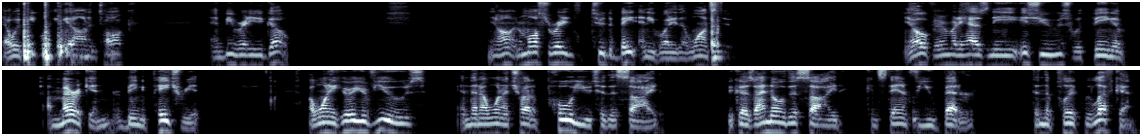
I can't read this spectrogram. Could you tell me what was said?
that way people can get on and talk and be ready to go. You know, and I'm also ready to debate anybody that wants to. You know, if everybody has any issues with being a American or being a patriot, I want to hear your views, and then I want to try to pull you to this side because I know this side can stand for you better than the politically left can.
